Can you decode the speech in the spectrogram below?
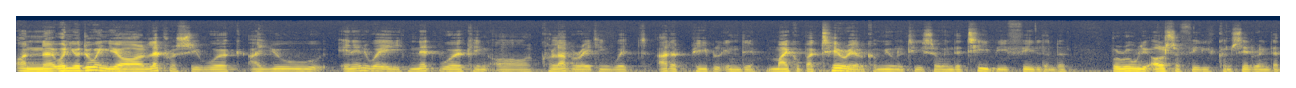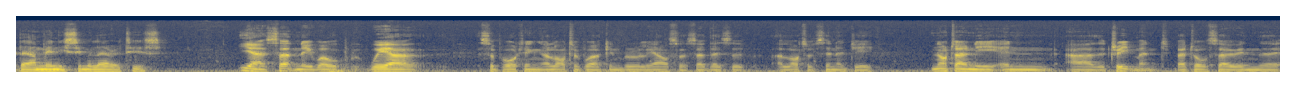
On, uh, when you're doing your leprosy work, are you in any way networking or collaborating with other people in the mycobacterial community, so in the TB field and the Buruli ulcer field, considering that there are many similarities? Yeah, certainly. Well, we are supporting a lot of work in Buruli ulcer, so there's a, a lot of synergy, not only in uh, the treatment, but also in the,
